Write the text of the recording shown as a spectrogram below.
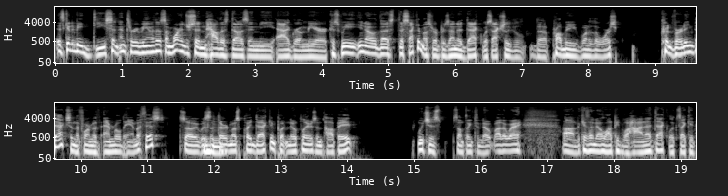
is going to be decent into Ruby Amethyst. I'm more interested in how this does in the aggro mirror because we, you know, the the second most represented deck was actually the, the probably one of the worst converting decks in the form of Emerald Amethyst. So it was mm-hmm. the third most played deck and put no players in top eight which is something to note, by the way, um, because I know a lot of people are high on that deck. Looks like it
